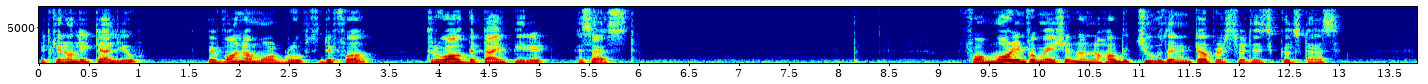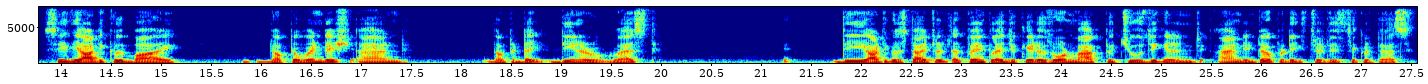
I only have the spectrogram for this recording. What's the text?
It can only tell you if one or more groups differ throughout the time period assessed. For more information on how to choose and interpret statistical tests, see the article by Dr. Windish and Dr. Diener West the article is titled A Clinical Educator's Roadmap to Choosing and, and Interpreting Statistical Tests,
